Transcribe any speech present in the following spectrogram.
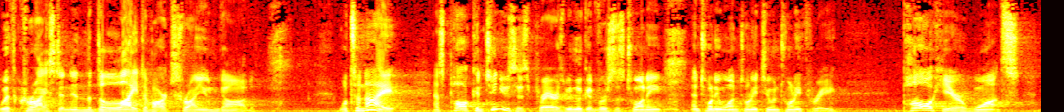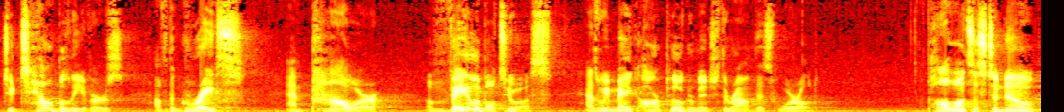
with Christ and in the delight of our triune God. Well, tonight, as Paul continues his prayer, as we look at verses 20 and 21, 22, and 23, Paul here wants to tell believers of the grace and power available to us as we make our pilgrimage throughout this world. Paul wants us to know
